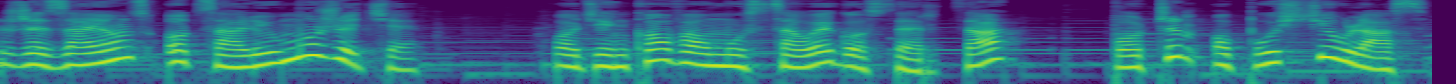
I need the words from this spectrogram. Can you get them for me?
że zając ocalił mu życie. Podziękował mu z całego serca, po czym opuścił las.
